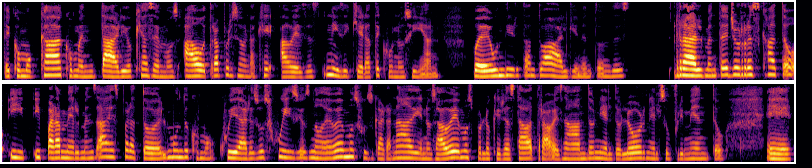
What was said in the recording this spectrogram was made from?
de cómo cada comentario que hacemos a otra persona que a veces ni siquiera te conocían puede hundir tanto a alguien. Entonces, realmente yo rescato y, y, para mí el mensaje es para todo el mundo como cuidar esos juicios, no debemos juzgar a nadie, no sabemos por lo que ella estaba atravesando, ni el dolor, ni el sufrimiento, eh,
